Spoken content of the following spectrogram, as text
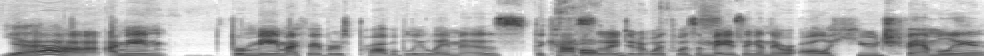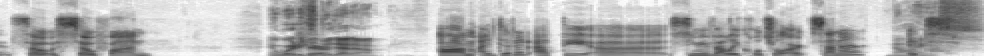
Yeah, I mean, for me, my favorite is probably Les Mis. The cast that I Oh, did it with was amazing, and they were all a huge family, so it was so fun. And where For did sure. you do that at? Um, I did it at the uh, Simi Valley Cultural Arts Center. Nice. It's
